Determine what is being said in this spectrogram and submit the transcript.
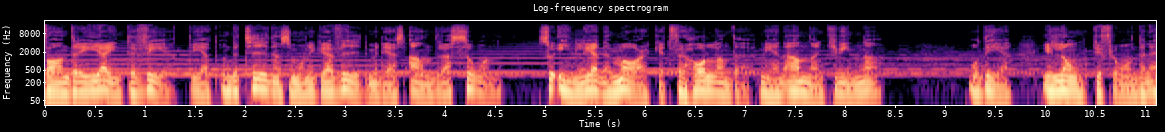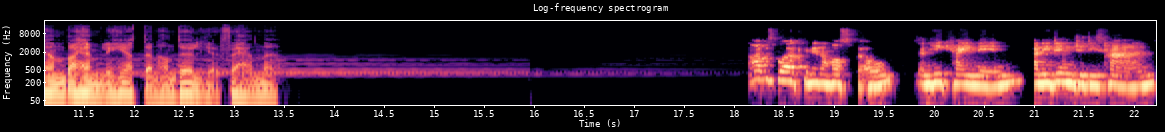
Vad Andrea inte vet är att under tiden som hon är gravid med deras andra son så inleder Mark ett förhållande med en annan kvinna. Och det är långt ifrån den enda hemligheten han döljer för henne. I was working in a hospital and he came in and he'd injured his hand.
